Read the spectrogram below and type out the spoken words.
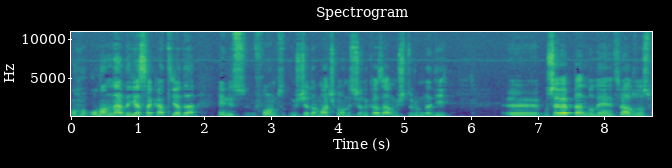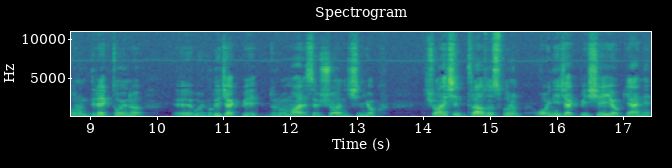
O- Olanlar da ya sakat ya da henüz form tutmuş ya da maç kondisyonu kazanmış durumda değil. E, bu sebepten dolayı yani Trabzonspor'un direkt oyunu e, uygulayacak bir durumu maalesef şu an için yok. Şu an için Trabzonspor'un oynayacak bir şeyi yok. Yani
